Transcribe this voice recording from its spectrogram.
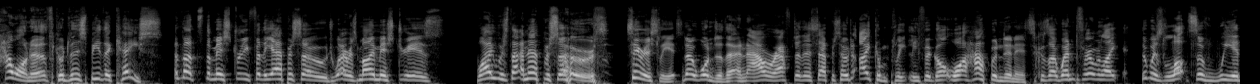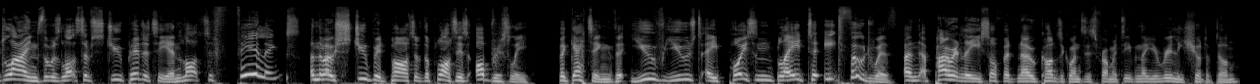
How on earth could this be the case? And that's the mystery for the episode, whereas my mystery is Why was that an episode? Seriously, it's no wonder that an hour after this episode, I completely forgot what happened in it because I went through and like there was lots of weird lines, there was lots of stupidity and lots of feelings. And the most stupid part of the plot is obviously forgetting that you've used a poison blade to eat food with, and apparently suffered no consequences from it, even though you really should have done.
